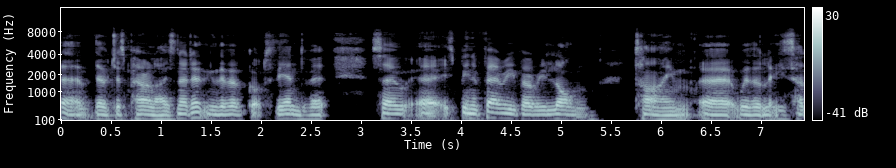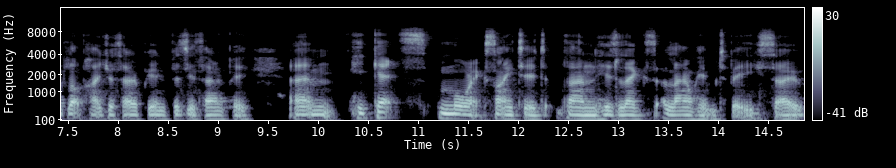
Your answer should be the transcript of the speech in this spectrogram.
uh, they were just paralysed, and I don't think they've ever got to the end of it. So uh, it's been a very, very long time uh, with a, he's had a lot of hydrotherapy and physiotherapy. Um, he gets more excited than his legs allow him to be, so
